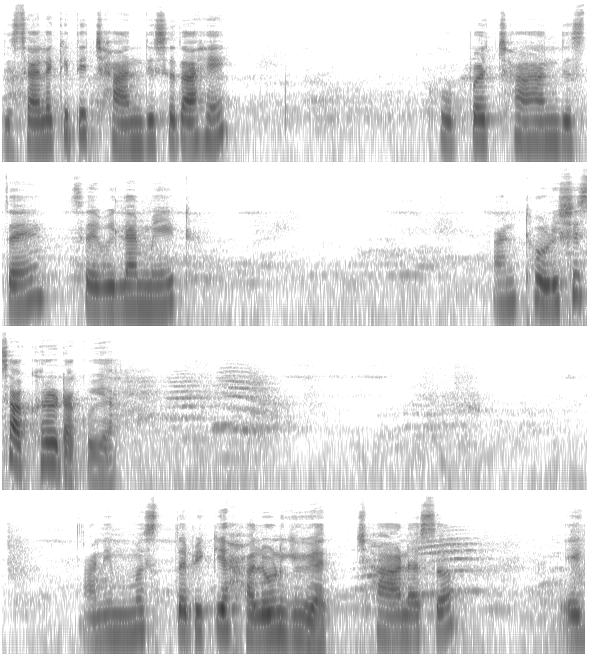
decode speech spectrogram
दिसायला किती छान दिसत आहे. खूपच छान दिसतंय चवीला मीठ. आणि थोडीशी साखर टाकूया. आणि मस्तपैकी हलवून घेऊयात. छान असं एक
